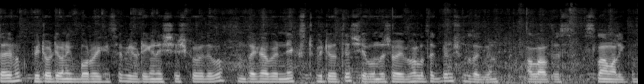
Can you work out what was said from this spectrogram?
যাই হোক, ভিডিওটি অনেক বড় হয়ে গেছে। ভিডিওটি এখানে শেষ করে দেবো। দেখা হবে নেক্সট ভিডিওতে। সে বন্ধু সবাই ভালো থাকবেন, সুস্থ থাকবেন। আল্লাহ হাফিজ। আসসালামু আলাইকুম।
